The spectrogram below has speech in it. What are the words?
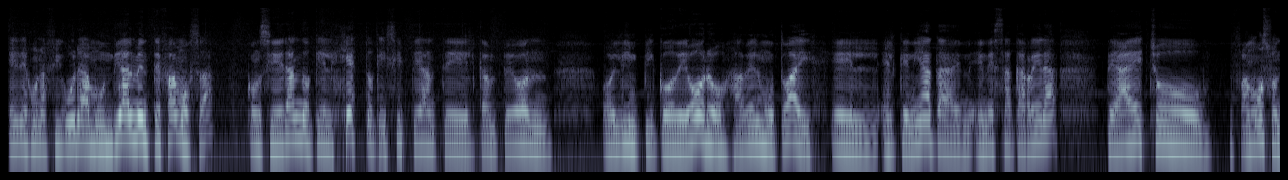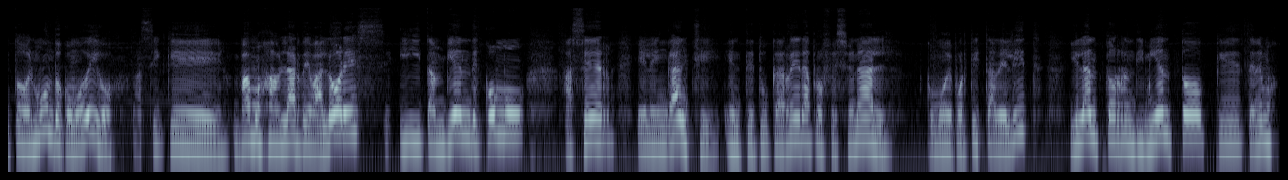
eres una figura mundialmente famosa, considerando que el gesto que hiciste ante el campeón olímpico de oro, Abel Mutuay, el, el keniata en, en esa carrera, te ha hecho famoso en todo el mundo, como digo. Así que vamos a hablar de valores y también de cómo hacer el enganche entre tu carrera profesional como deportista de elite y el alto rendimiento que tenemos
